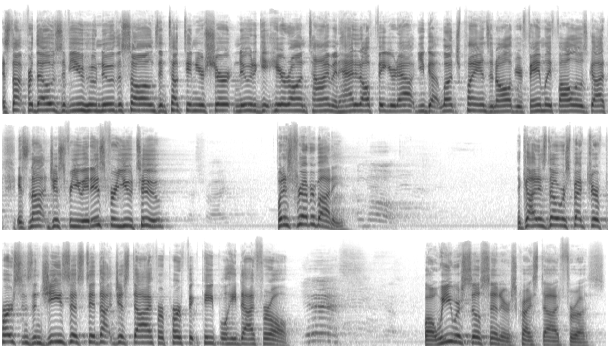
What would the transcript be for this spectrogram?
It's not for those of you who knew the songs and tucked in your shirt, knew to get here on time and had it all figured out. You've got lunch plans and all of your family follows God. It's not just for you, it is for you too. But it's for everybody. That God is no respecter of persons, and Jesus did not just die for perfect people, He died for all. Yes. While we were still sinners, Christ died for us.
